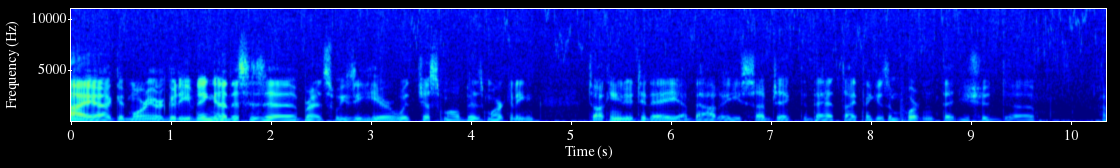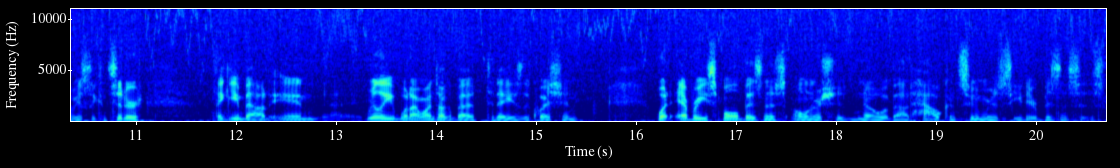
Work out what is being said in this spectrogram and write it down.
Hi, uh, good morning or good evening. Uh, this is uh, Brad Sweezy here with Just Small Biz Marketing, talking to you today about a subject that I think is important that you should uh, obviously consider thinking about. And uh, really, what I want to talk about today is the question what every small business owner should know about how consumers see their businesses.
